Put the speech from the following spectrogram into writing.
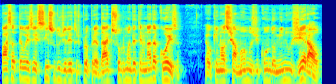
passa a ter o exercício do direito de propriedade sobre uma determinada coisa é o que nós chamamos de condomínio geral.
